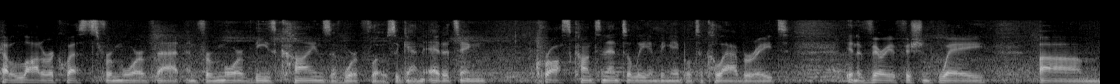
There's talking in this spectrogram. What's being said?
had a lot of requests for more of that and for more of these kinds of workflows. Again, editing cross-continentally and being able to collaborate in a very efficient way. Um,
